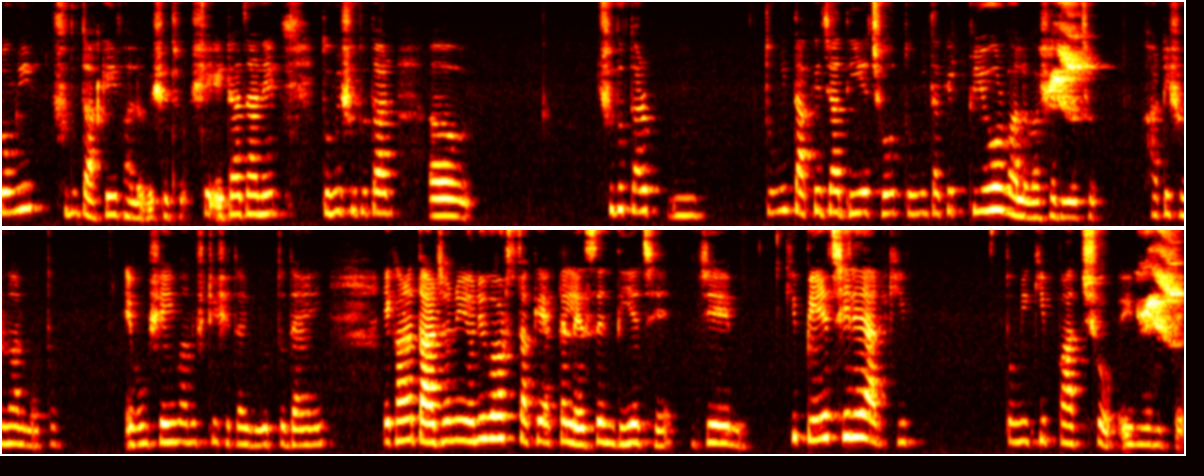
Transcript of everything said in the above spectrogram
তুমি শুধু তাকেই ভালোবেসেছো। সে এটা জানে, তুমি শুধু তার শুধু তার তুমি তাকে যা দিয়েছ, তুমি তাকে পিওর ভালোবাসা দিয়েছ, খাঁটি সোনার মতো। এবং সেই মানুষটি সেটার গুরুত্ব দেয়নি। এখানে তার জন্য ইউনিভার্স তাকে একটা লেসেন দিয়েছে যে কি পেয়েছিলে আর কি তুমি কি পাচ্ছ এই মুহূর্তে?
